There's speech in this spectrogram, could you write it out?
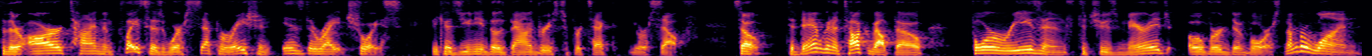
So there are time and places where separation is the right choice because you need those boundaries to protect yourself. So today I'm going to talk about though four reasons to choose marriage over divorce. Number one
